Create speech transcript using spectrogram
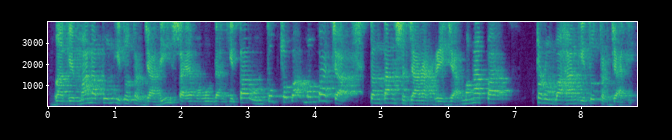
Bagaimanapun itu terjadi, saya mengundang kita untuk coba membaca tentang sejarah gereja. Mengapa perubahan itu terjadi.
